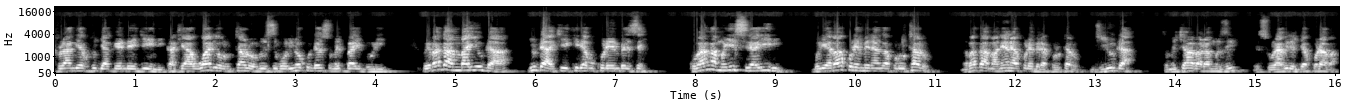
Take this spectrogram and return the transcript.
tulangira kutujja kgenda egindi. Kati awali olutalo oluzibu olina okuddayo osoma ebayibuli bwe bagamba yuda yuda akiikirira bukulembeze. Kubanga mu isirayiri buli abaakulemberanga ku lutalo nga bagamba ani anaakulembera ku lutalo? Nti yuda some kyabalamuzi essuula abiri ojja kulaba.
